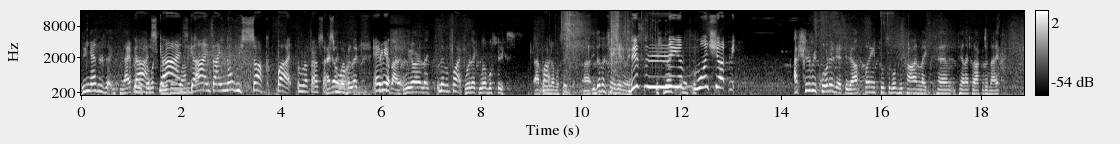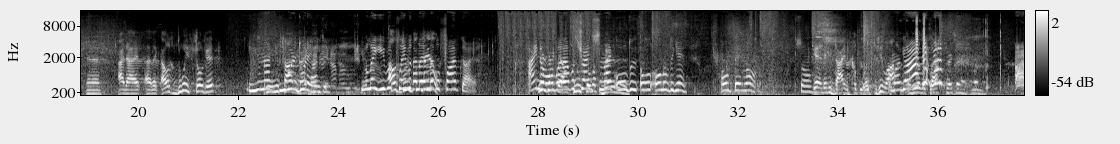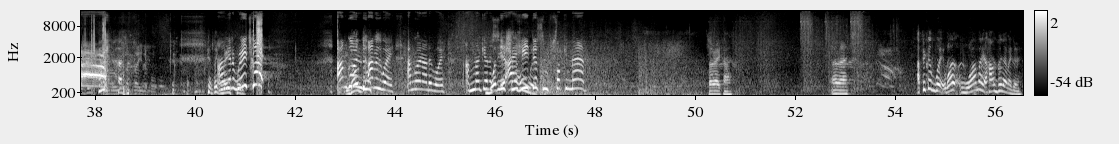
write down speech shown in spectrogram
Didn't guys there's a sniper that's so Guys, much guys, guys, I know we suck, but Raphael I sucks know, more. but like, think have about it. We are like, level 5. we're like level six. I'm Five. level six. Uh, it doesn't change anyway. This It's like- one shot me. I should have recorded yesterday. I was playing Crucible Recon like 10, 10 o'clock at the night, and I died. I like I was doing so good. You're not, you you, saw weren't doing anything. You were like, you were playing with better le than you. level 5 guy. I know, exactly, but I I was was doing so trying to snipe all the all, all of the game, all day long. So Yeah, and then he died a couple like he lost. Oh my he God, was the last person. That won. ammo available. It's like I'm gonna rage quit. I'm going do out of the way. I'm going out of the way. I'm not gonna. What are you I shooting hate with? this fucking map. It's alright, Kaan. Alright. I think I'm wait. What? What am I? How good am I doing?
